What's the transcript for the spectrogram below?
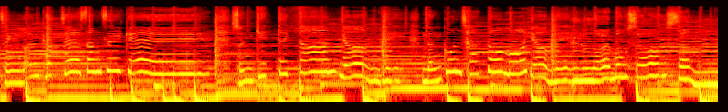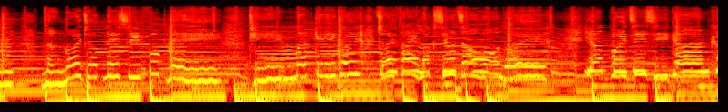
情侣及这生知己。纯洁的单眼皮，能观察多么优美。原来梦想生活，能爱着你是福利。甜蜜寄居在快乐小酒窝里，一辈子时间给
